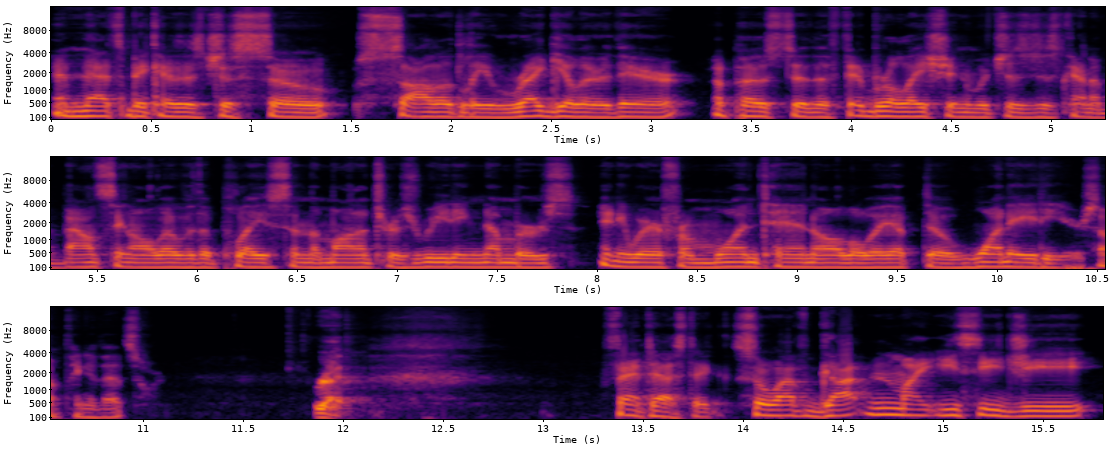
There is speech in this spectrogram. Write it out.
And that's because it's just so solidly regular there, opposed to the fibrillation, which is just kind of bouncing all over the place, and the monitor is reading numbers anywhere from 110 all the way up to 180 or something of that sort. Right. Fantastic. So I've gotten my ECG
